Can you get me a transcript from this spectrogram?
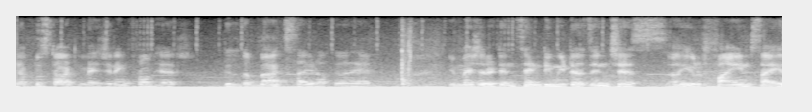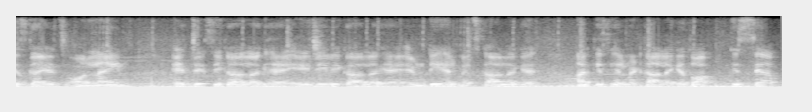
You have to start measuring from here till the back side of your head you measure it in centimetres inches you will find size guides online H J C का अलग है ए जी वी का अलग है एम टी हेलमेट्स का अलग है. हर किसी हेलमेट का अलग है. तो आप इससे आप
